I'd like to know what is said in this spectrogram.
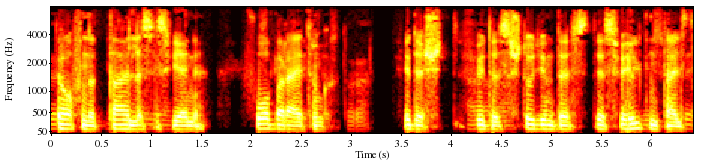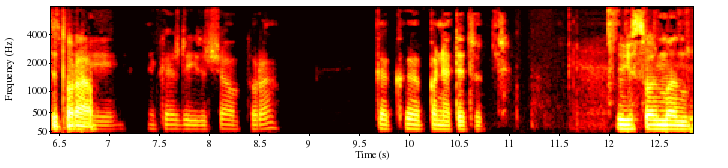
der offene Teil, das ist wie eine Vorbereitung für das, für das Studium des, des verhüllten Teils der Torah. Wie soll man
